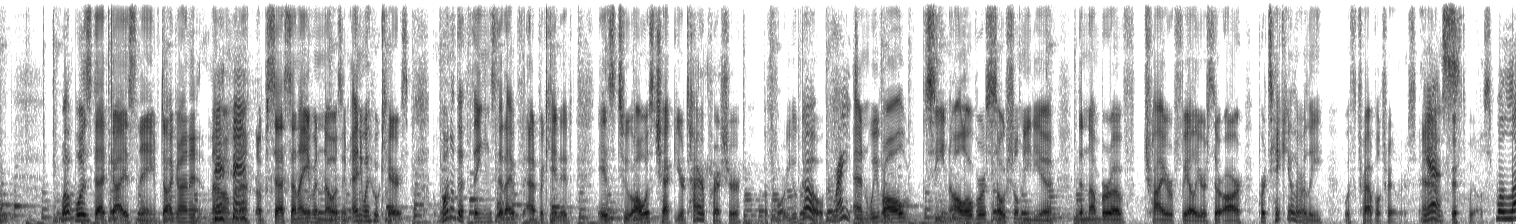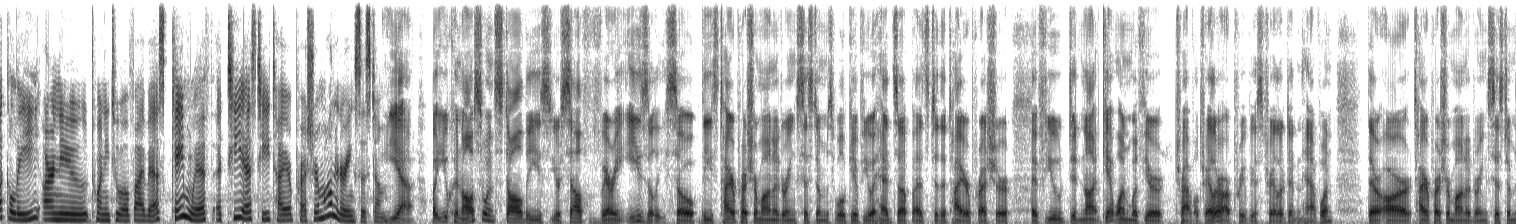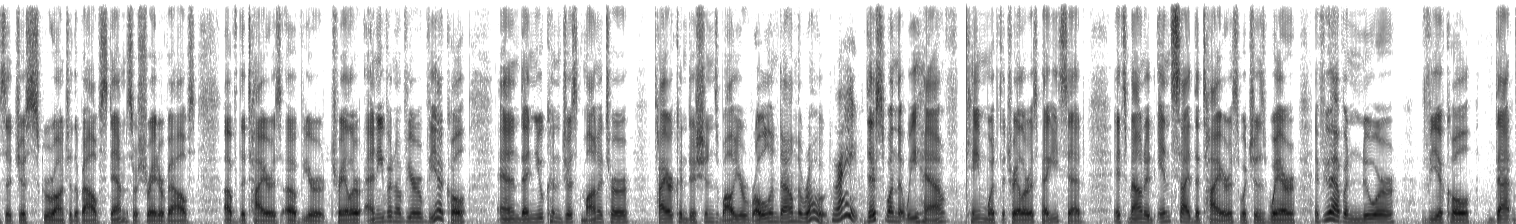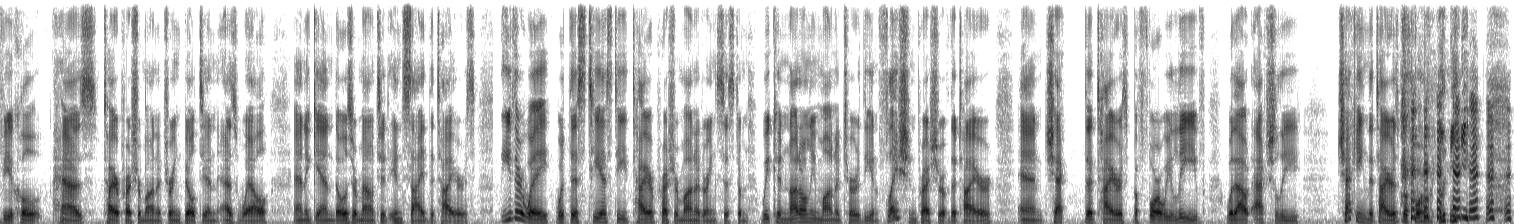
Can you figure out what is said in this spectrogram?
What was that guy's name? Doggone it. Now I'm gonna obsess and I even know his name. Anyway, who cares? One of the things that I've advocated is to always check your tire pressure before you go. Right. And we've all seen all over social media the number of tire failures there are, particularly with travel trailers and Yes. fifth wheels. Well, luckily, our new 2205S came with a TST tire pressure monitoring system. Yeah, but you can also install these yourself very easily. So these tire pressure monitoring systems will give you a heads up as to the tire pressure. If you did not get one with your travel trailer, our previous trailer didn't have one. There are tire pressure monitoring systems that just screw onto the valve stems or Schrader valves of the tires of your trailer and even of your vehicle. And then you can just monitor tire conditions while you're rolling down the road. Right. This one that we have came with the trailer, as Peggy said. It's mounted inside the tires, which is where, if you have a newer vehicle, that vehicle has tire pressure monitoring built in as well. And again, those are mounted inside the tires. Either way, with this TST tire pressure monitoring system, we can not only monitor the inflation pressure of the tire and check the tires before we leave without actually checking the tires before we leave.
